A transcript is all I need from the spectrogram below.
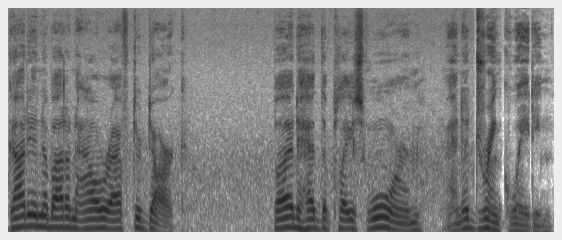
Got in about an hour after dark. Bud had the place warm and a drink waiting.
